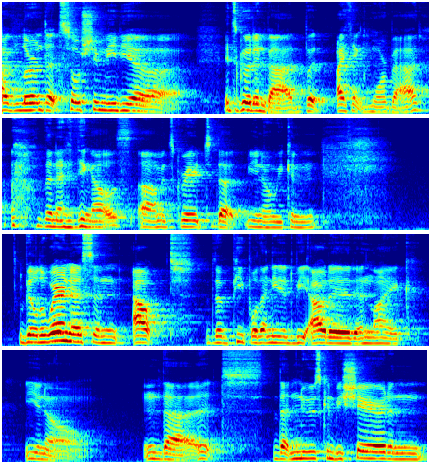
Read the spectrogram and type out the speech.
I've learned that social media it's good and bad, but I think more bad than anything else. Um, it's great that you know we can build awareness and out the people that needed to be outed, and like you know that that news can be shared, and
